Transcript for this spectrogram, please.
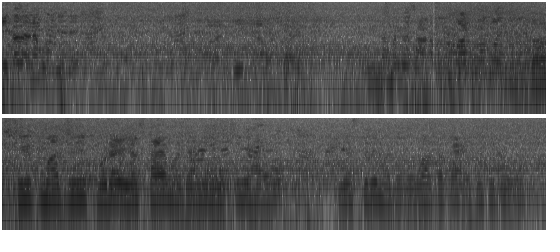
तुमच्या एका जाण्या कुठे ते तीन नंबरचा तर सीट माझी पुढे एसमध्ये आणि ह्याची आहे एस थ्रीमध्ये बघू आता काय ॲडजस्ट होतं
